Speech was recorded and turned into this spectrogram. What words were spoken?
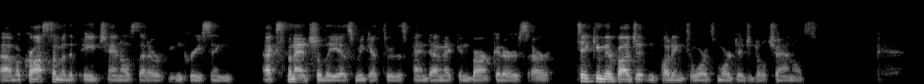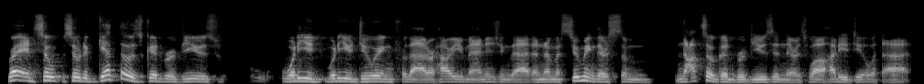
um, across some of the paid channels that are increasing exponentially as we get through this pandemic, and marketers are taking their budget and putting towards more digital channels. Right, and so so to get those good reviews, what are you what are you doing for that or how are you managing that? And i'm assuming there's some not so good reviews in there as well. How do you deal with that?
